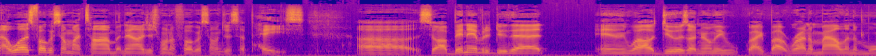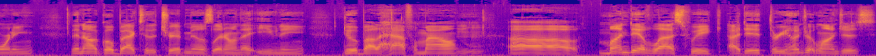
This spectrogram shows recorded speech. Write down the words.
I was focused on my time, but now I just want to focus on just a pace. Uh, so I've been able to do that, and what I'll do is I normally like about run a mile in the morning, then I'll go back to the treadmills later on that evening, do about a half a mile. Mm-hmm. Uh, Monday of last week, I did 300 lunges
